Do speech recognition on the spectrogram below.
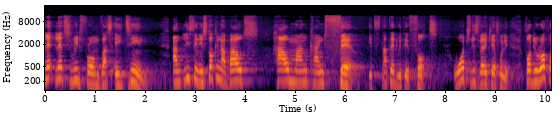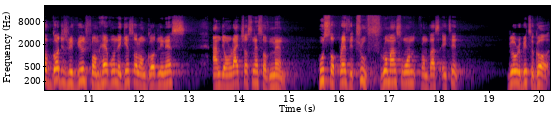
let, let's read from verse 18. And listen, he's talking about how mankind fell. It started with a thought. Watch this very carefully. For the wrath of God is revealed from heaven against all ungodliness and the unrighteousness of men who suppress the truth. Romans 1 from verse 18. Glory be to God.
